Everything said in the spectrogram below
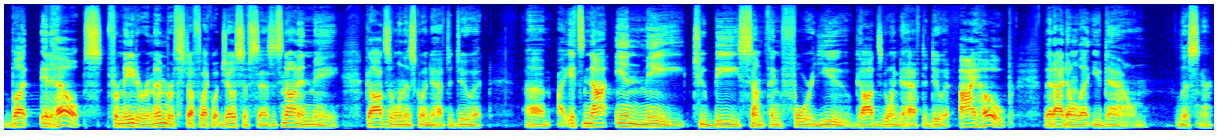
but it helps for me to remember stuff like what Joseph says. It's not in me. God's the one that's going to have to do it. Um, it's not in me to be something for you. God's going to have to do it. I hope that I don't let you down, listener.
